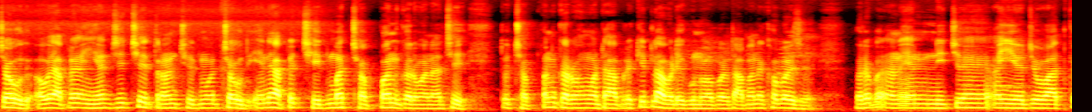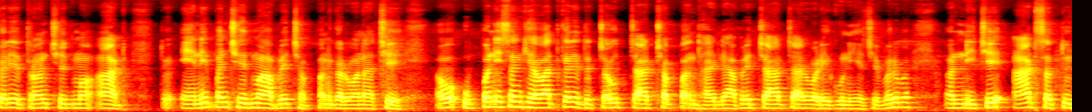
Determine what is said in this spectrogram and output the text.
ચૌદ. હવે આપણે અહીંયા જે છે ત્રણ છેદમાં ચૌદ, એને આપણે છેદમાં છપ્પન કરવાના છે. તો છપ્પન કરવા માટે આપણે કેટલા વડે ગુણવા પડે તો આપણને ખબર છે? બરાબર? અને નીચે અહીંયા જો વાત કરીએ ત્રણ છેદમાં આઠ, તો એને પણ છેદમાં આપણે છપ્પન કરવાના છે. હવે ઉપરની સંખ્યા વાત કરીએ તો ચૌદ, ચાર, છપ્પન થાય એટલે આપણે ચાર ચાર વડે ગુણીએ છીએ, બરાબર? અને નીચે આઠ, સત્તુ,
